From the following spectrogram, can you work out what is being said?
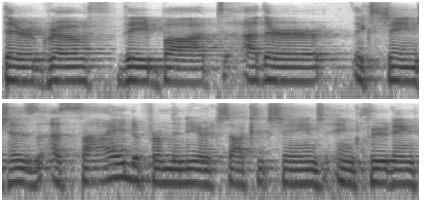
their growth. They bought other exchanges aside from the New York Stock Exchange, including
